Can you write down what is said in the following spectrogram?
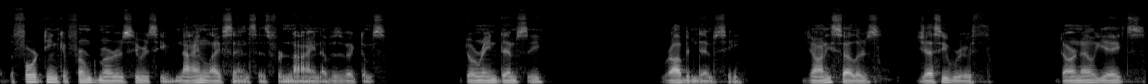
Of the 14 confirmed murders, he received nine life sentences for nine of his victims Doreen Dempsey, Robin Dempsey, Johnny Sellers, Jesse Ruth, Darnell Yates,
